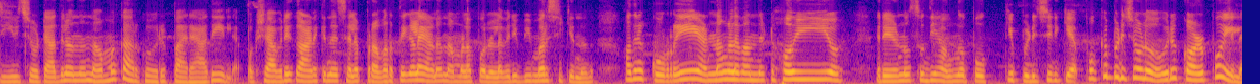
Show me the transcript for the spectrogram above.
ജീവിച്ചോട്ടെ അതിലൊന്നും നമുക്കാർക്കും ഒരു പരാതിയില്ല. പക്ഷെ അവർ കാണിക്കുന്ന ചില പ്രവൃത്തികളെയാണ് നമ്മളെപ്പോലുള്ളവർ വിമർശിക്കുന്നത്. അതിന് കുറേ എണ്ണങ്ങൾ വന്നിട്ട് ഹൊയ്യോ രേണുസുതി അങ്ങ് പൊക്കി പിടിച്ചിരിക്കുക പൊക്കി പിടിച്ചോളൂ ഒരു കുഴപ്പമില്ല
